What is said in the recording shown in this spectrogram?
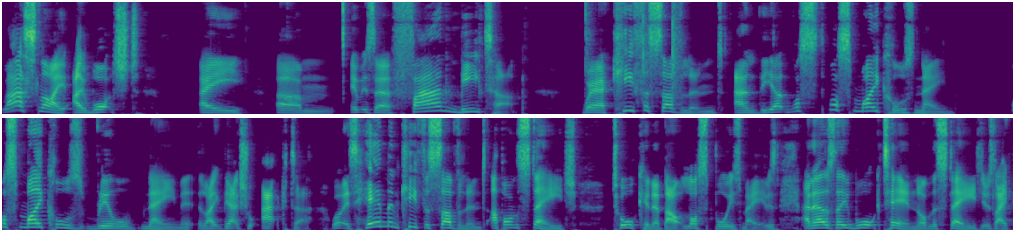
Last night I watched a um it was a fan meetup where Kiefer Sutherland and the uh, what's what's Michael's name? What's Michael's real name? Like the actual actor? Well, it's him and Kiefer Sutherland up on stage talking about Lost Boys, mate. It was, and as they walked in on the stage, it was like,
